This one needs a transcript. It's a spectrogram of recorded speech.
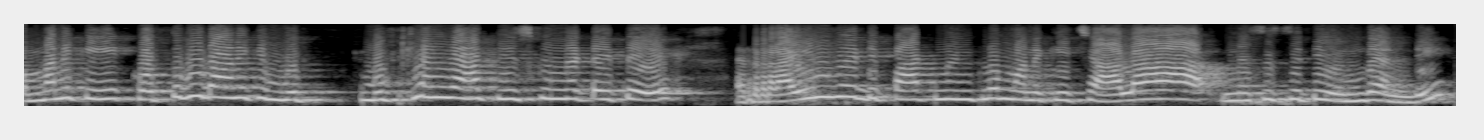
మనకి కొత్తగూడానికి ము- ముఖ్యంగా తీసుకున్నట్టయితే రైల్వే డిపార్ట్మెంట్లో మనకి చాలా నెసెసిటీ ఉందండి.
